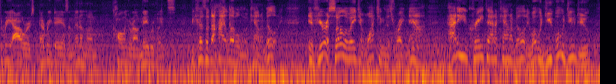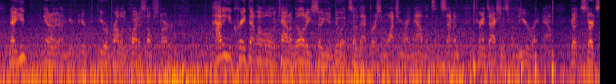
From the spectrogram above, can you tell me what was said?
three hours every day as a minimum calling around neighborhoods. because of the high level of accountability. If you're a solo agent watching this right now, how do you create that accountability? What would you What would you do? Now you you know you're, you're were probably quite a self starter. How do you create that level of accountability so you do it? So that person watching right now that's at seven transactions for the year right now go, starts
